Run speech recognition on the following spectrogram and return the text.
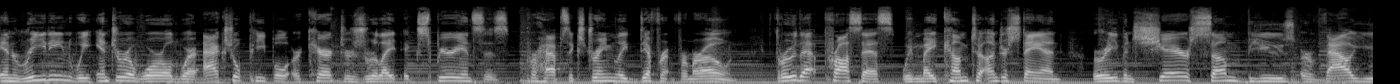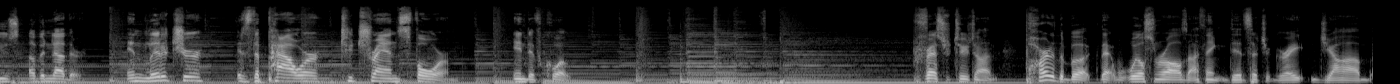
In reading, we enter a world where actual people or characters relate experiences, perhaps extremely different from our own. Through that process, we may come to understand or even share some views or values of another. In literature is the power to transform. End of quote. Professor Teuton, part of the book that Wilson Rawls, I think, did such a great job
